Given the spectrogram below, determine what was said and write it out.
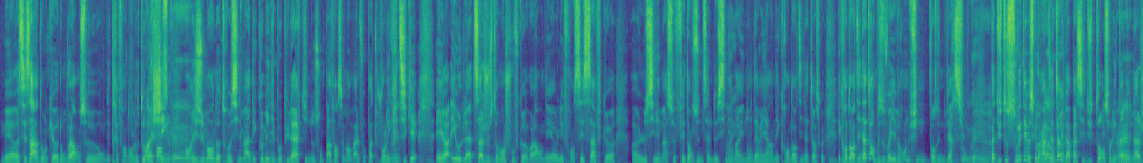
Mais euh, c'est ça, donc, euh, donc voilà, on, se, on est très fort dans l'auto-bashing. que... En résumant notre cinéma à des comédies Mm. populaires qui ne sont pas forcément mal, faut pas toujours les Ouais. critiquer. Et, et au-delà de ça, justement, je trouve que voilà, on est, les Français savent que le cinéma se fait dans une salle de cinéma et non derrière un écran d'ordinateur. Parce que écran d'ordinateur, en plus, vous voyez vraiment le film dans une version que Ouais. pas du tout souhaité parce que le Bah, réalisateur il va passer du temps sur l'étalonnage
